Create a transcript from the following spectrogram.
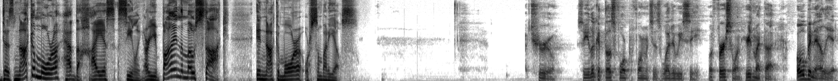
Does Nakamura have the highest ceiling? Are you buying the most stock? In Nakamura or somebody else. True. So you look at those four performances. What do we see? Well, first one. Here's my thought. Oban Elliott.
